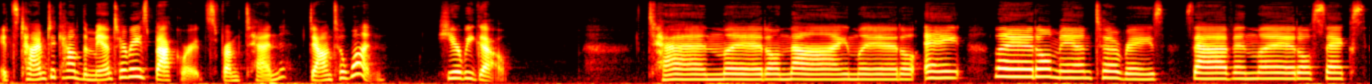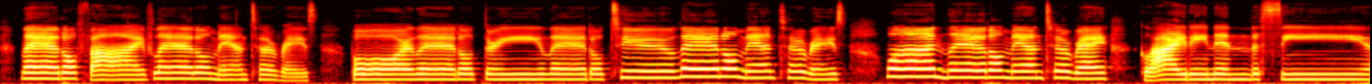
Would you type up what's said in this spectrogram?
it's time to count the manta rays backwards from 10 down to 1. Here we go. 10 little, 9 little, 8 little manta rays, 7 little, 6 little, 5 little manta rays, 4 little, 3 little, 2 little manta rays, 1 little manta ray gliding in the sea.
